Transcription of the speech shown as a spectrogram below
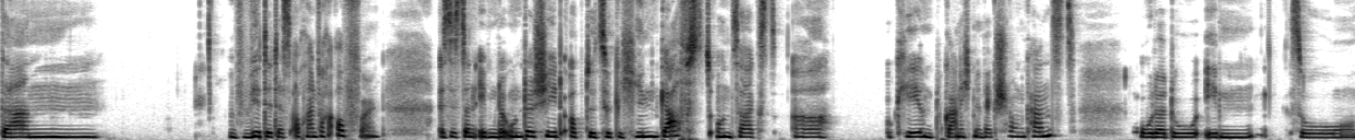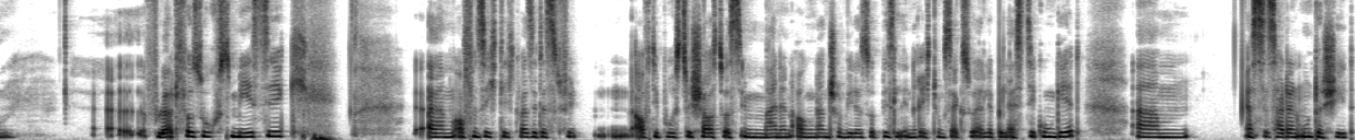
dann wird dir das auch einfach auffallen. Es ist dann eben der Unterschied, ob du jetzt wirklich hingaffst und sagst, äh, okay, und du gar nicht mehr wegschauen kannst, oder du eben so äh, flirtversuchsmäßig ähm, offensichtlich quasi das auf die Brüste schaust, was in meinen Augen dann schon wieder so ein bisschen in Richtung sexuelle Belästigung geht. Ähm, es ist halt ein Unterschied.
